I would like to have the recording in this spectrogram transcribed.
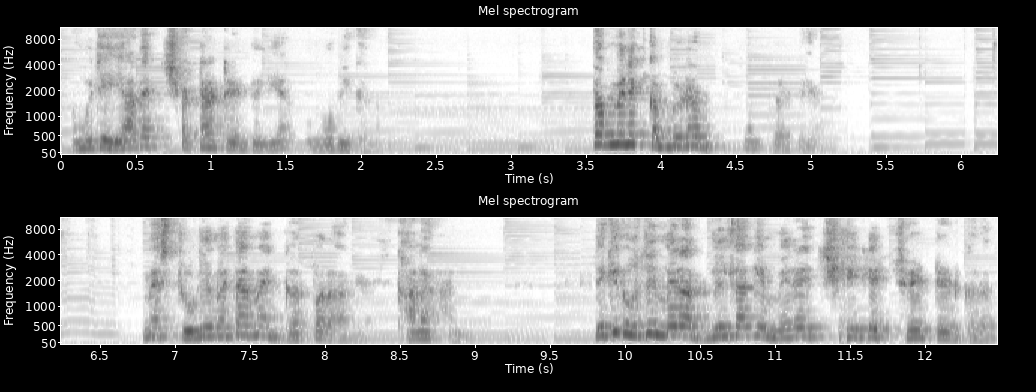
और मुझे याद है छठा ट्रेड भी लिया, वो भी गलत तब मैंने कंप्यूटर बंद कर दिया। मैं स्टूडियो में था, मैं घर पर आ गया, खाना खाने। लेकिन उस दिन मेरा दिल था कि मेरे छह के छह ट्रेड गलत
